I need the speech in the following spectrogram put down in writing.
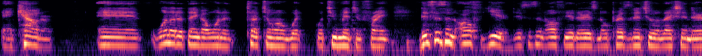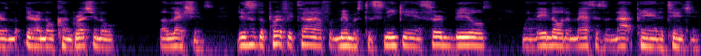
and Counter. And one other thing I want to touch on what what you mentioned, Frank. This is an off year. This is an off year. There is no presidential election. There is no, there are no congressional elections. This is the perfect time for members to sneak in certain bills when they know the masses are not paying attention.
